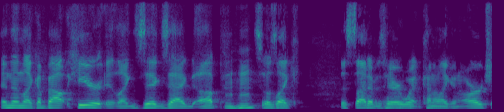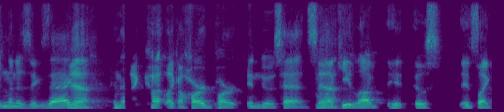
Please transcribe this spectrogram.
And then like about here, it like zigzagged up. Mhm. So it was like the side of his hair went kind of like an arch and then a zigzag. Yeah. And then I cut like a hard part into his head. So Yeah. like he loved it. It was it's like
